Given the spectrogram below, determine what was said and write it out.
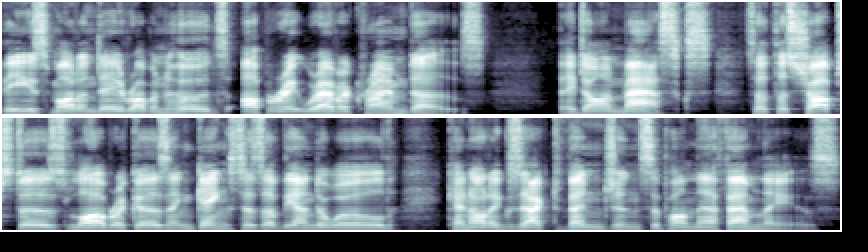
These modern day Robin Hoods operate wherever crime does. They don masks so that the shopsters, lawbreakers, and gangsters of the underworld cannot exact vengeance upon their families.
